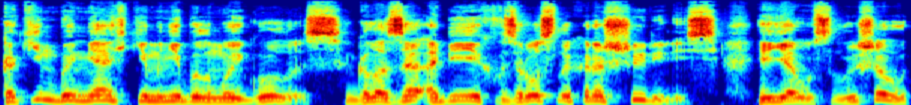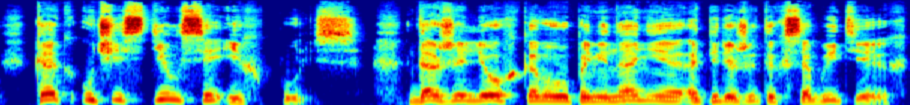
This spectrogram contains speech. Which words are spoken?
Каким бы мягким ни был мой голос, глаза обеих взрослых расширились, и я услышал, как участился их пульс. Даже легкого упоминания о пережитых событиях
